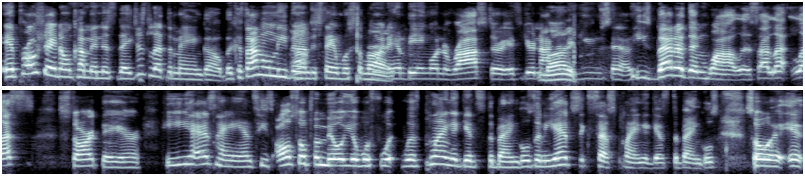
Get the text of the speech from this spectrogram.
if Proche don't come in this day, just let the man go because I don't even understand what's the point of him being on the roster if you're not Right. going to use him. He's better than Wallace. I let let's start there. He has hands. He's also familiar with with, with playing against the Bengals, and he had success playing against the Bengals. So if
